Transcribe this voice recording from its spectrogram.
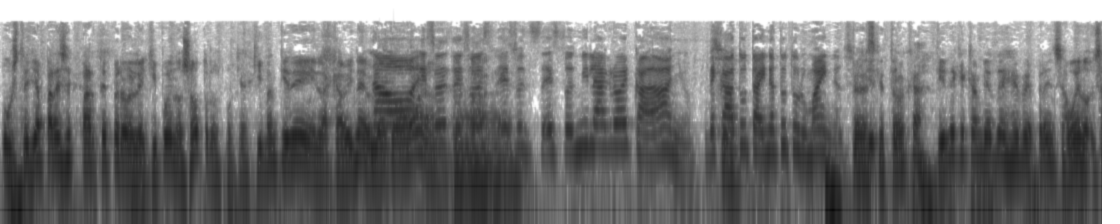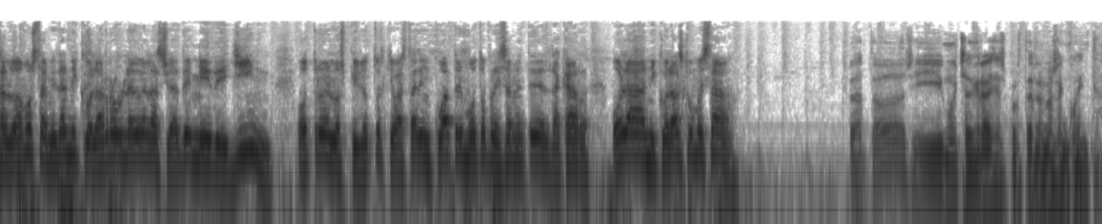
Usted ya parece parte, pero del equipo de nosotros, porque aquí mantiene en la cabina de una No, toda hora. eso es, eso es, eso es, esto es milagro de cada año, de cada tutaina tuturumaina. Pero es que toca. Tiene que cambiar de jefe de prensa. Bueno, saludamos también a Nicolás Robledo en la ciudad de Medellín, otro de los pilotos que va a estar en cuatro y moto precisamente del Dakar. Hola, Nicolás, ¿cómo está? Hola a todos y muchas gracias por tenernos en cuenta.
